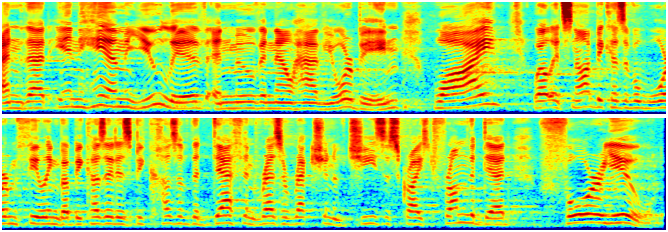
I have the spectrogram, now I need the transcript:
and that in Him you live and move and now have your being. Why? Well, it's not because of a warm feeling, but because it is because of the death and resurrection of Jesus Christ from the dead for you.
